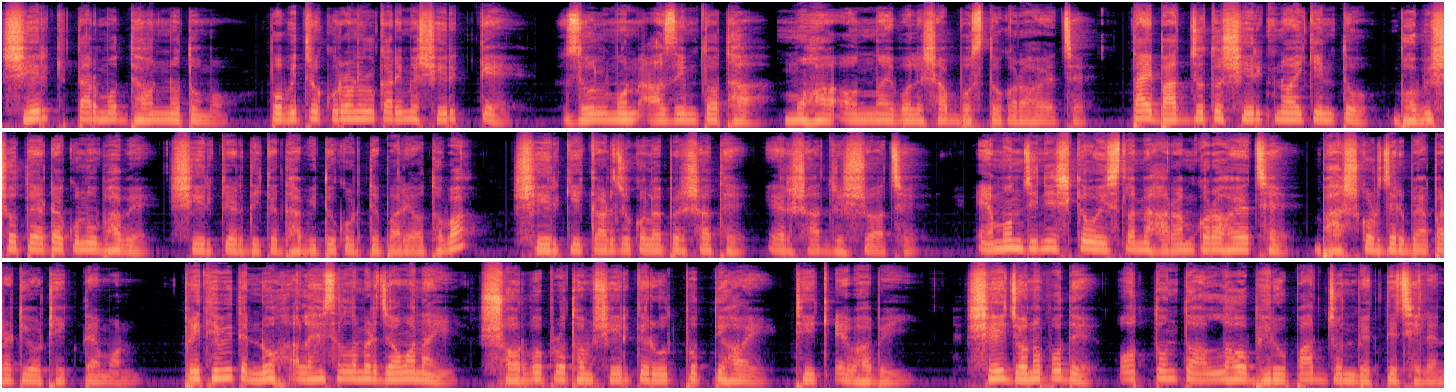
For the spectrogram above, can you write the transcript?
শির্ক তার মধ্যে অন্যতম। পবিত্র কুরআনুল কারিমে শির্ককে জুলমুন আজিম তথা মহা অন্যায় বলে সাব্যস্ত করা হয়েছে। তাই বাহ্যত শির্ক নয় কিন্তু ভবিষ্যতে এটা কোনোভাবে শির্কের দিকে ধাবিত করতে পারে অথবা শিরকি কার্যকলাপের সাথে এর সাদৃশ্য আছে। এমন জিনিসকেও ইসলামে হারাম করা হয়েছে, ভাস্কর্যের ব্যাপারটিও ঠিক তেমন। পৃথিবীতে নূহ আলাহিসাল্লামের জমানায় সর্বপ্রথম শির্কের উৎপত্তি হয় ঠিক এভাবেই। সেই জনপদে অত্যন্ত আল্লাহ ভীরু পাঁচজন ব্যক্তি ছিলেন।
